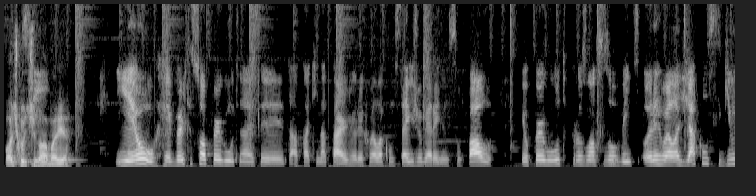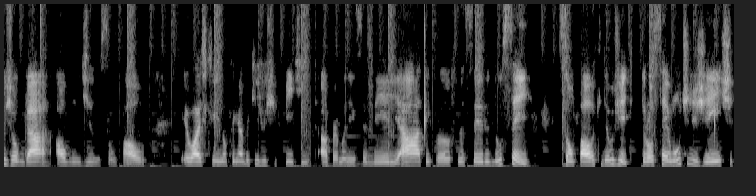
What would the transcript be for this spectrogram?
Pode continuar, Sim. Maria. E eu reverto sua pergunta, né? Você tá, tá aqui na tarde. Orejuela consegue jogar ainda no São Paulo? Eu pergunto para os nossos ouvintes: Orejuela já conseguiu jogar algum dia no São Paulo? Eu acho que não tem nada que justifique a permanência dele. Ah, tem problema financeiro, não sei. São Paulo que deu jeito. Trouxe aí um monte de gente.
